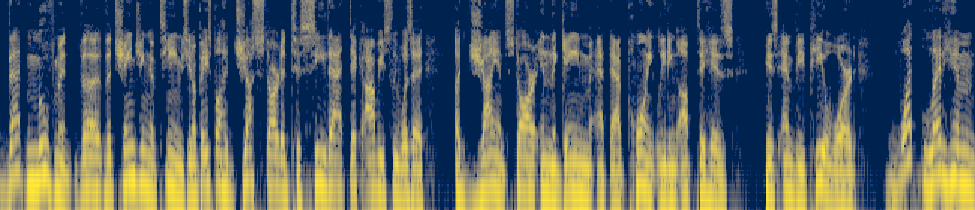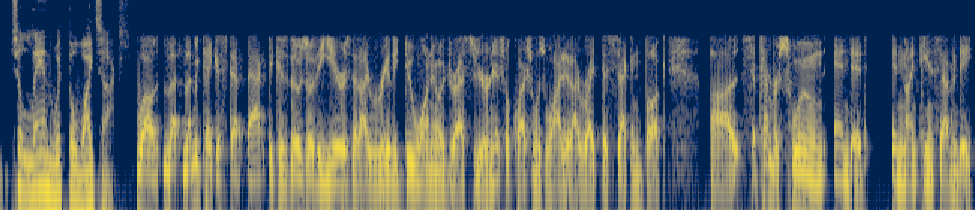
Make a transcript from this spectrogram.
That movement, the the changing of teams, you know, baseball had just started to see that. Dick obviously was a a giant star in the game at that point, leading up to his his MVP award. What led him to land with the White Sox? Well, let, let me take a step back because those are the years that I really do want to address. Your initial question was why did I write this second book? Uh, September Swoon ended in 1970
